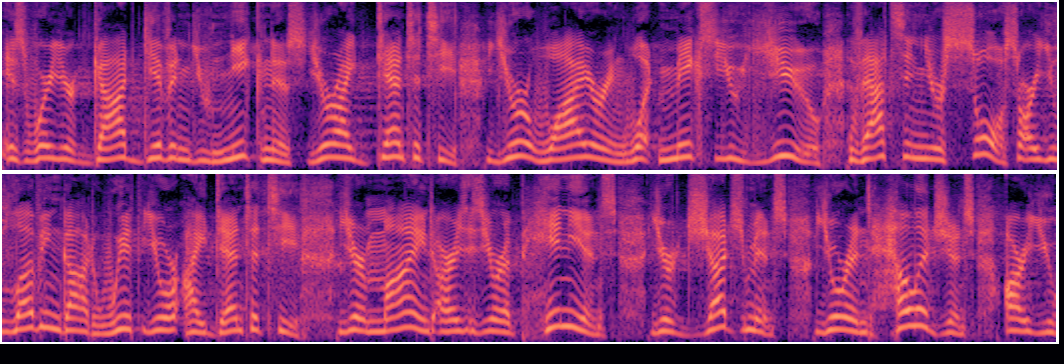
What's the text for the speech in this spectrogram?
is where your God given uniqueness, your identity, your wiring, what makes you you, that's in your soul. So, are you loving God with your identity? Your mind are, is your opinions, your judgments, your intelligence. Are you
